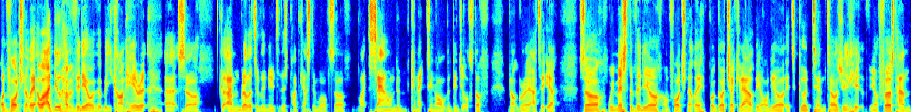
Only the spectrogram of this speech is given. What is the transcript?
unfortunately. Well, I do have a video of it, but you can't hear it. Uh, so I'm relatively new to this podcasting world, so like sound and connecting all the digital stuff, not great at it yet. So we missed the video, unfortunately, but go check it out. The audio, it's good. Tim tells you, you know, firsthand,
